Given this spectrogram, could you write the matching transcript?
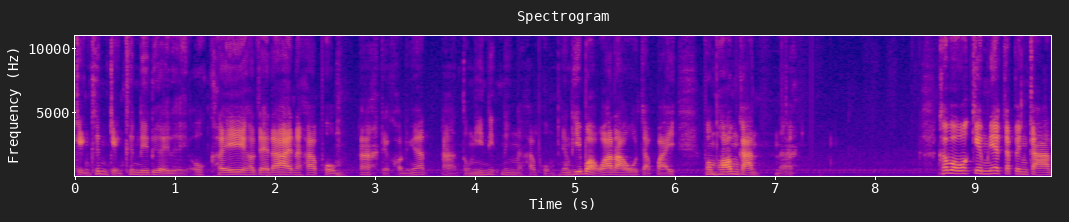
เก่งขึ้นเก่งขึ้นเรื่อยๆเลยโอเค เข้าใจได้นะครับผมอะเดี๋ยวขออนุญาตอ่านตรงนี้นิดนึงนะครับผมอย่างที่บอกว่าเราจะไปพร้อม ๆกันนะเขาบอกว่าเกมนี้จะเป็นการ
